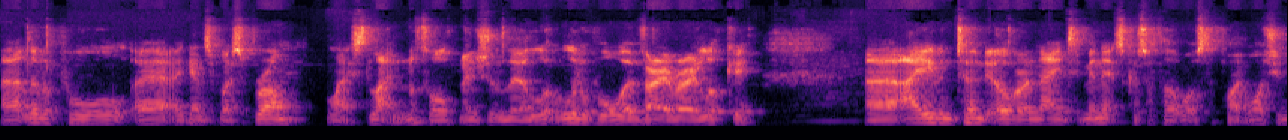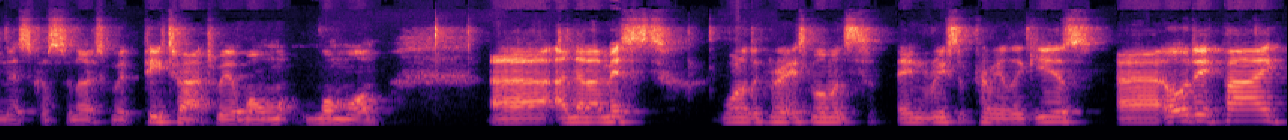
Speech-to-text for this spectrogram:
Uh, Liverpool uh, against West Brom. Like like Nuttall mentioned, there, Li- Liverpool were very very lucky. Uh, I even turned it over in 90 minutes because I thought, what's the point of watching this? Because I know it's going to be Peter out to be a 1 1 1. Uh, and then I missed one of the greatest moments in recent Premier League years. Uh, Ode Pie,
